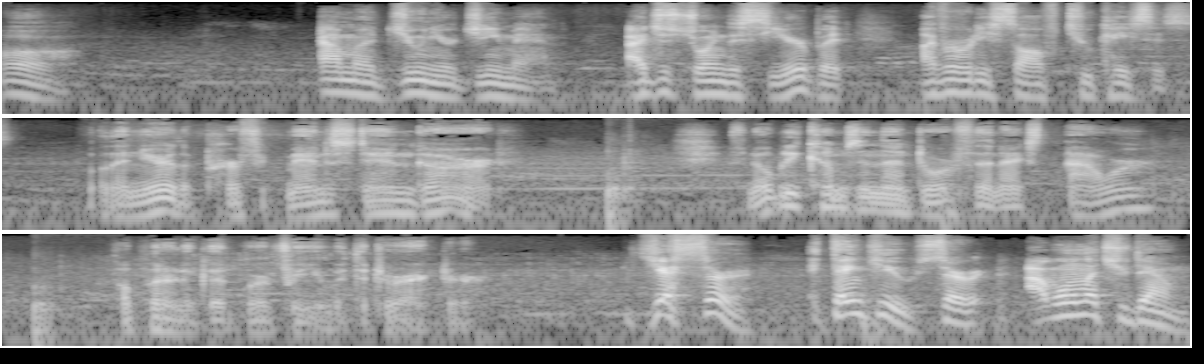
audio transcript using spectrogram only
Oh. I'm a junior G-man. I just joined this year, but I've already solved two cases. Well, then you're the perfect man to stand guard. If nobody comes in that door for the next hour, I'll put in a good word for you with the director. Yes, sir. Thank you, sir. I won't let you down.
